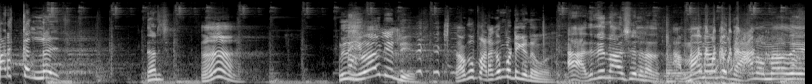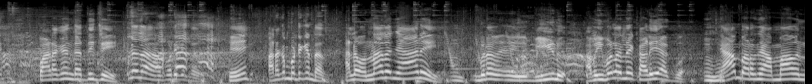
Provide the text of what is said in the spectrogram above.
പടക്കങ്ങൾ. ആ. ഇത് ദീപാവലിയല്ലേ? നമുക്ക് പടക്കം പൊട്ടിക്കണോ? ആ അതിന്റെ ഒന്നും ആവശ്യമില്ല അമ്മാനാകുമ്പോ ഞാൻ ഒന്നാമത് പടക്കം കത്തിച്ചേ. ഇല്ലല്ല പൊട്ടിക്കണ്ടത് ഏ? പടക്കം പൊട്ടിക്കണ്ടത് അല്ല ഒന്നാമത് ഞാനേ ഇവിടെ വീണ്. അപ്പൊ ഇവളെന്നെ കളിയാക്കുക. ഞാൻ പറഞ്ഞ അമ്മാവൻ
